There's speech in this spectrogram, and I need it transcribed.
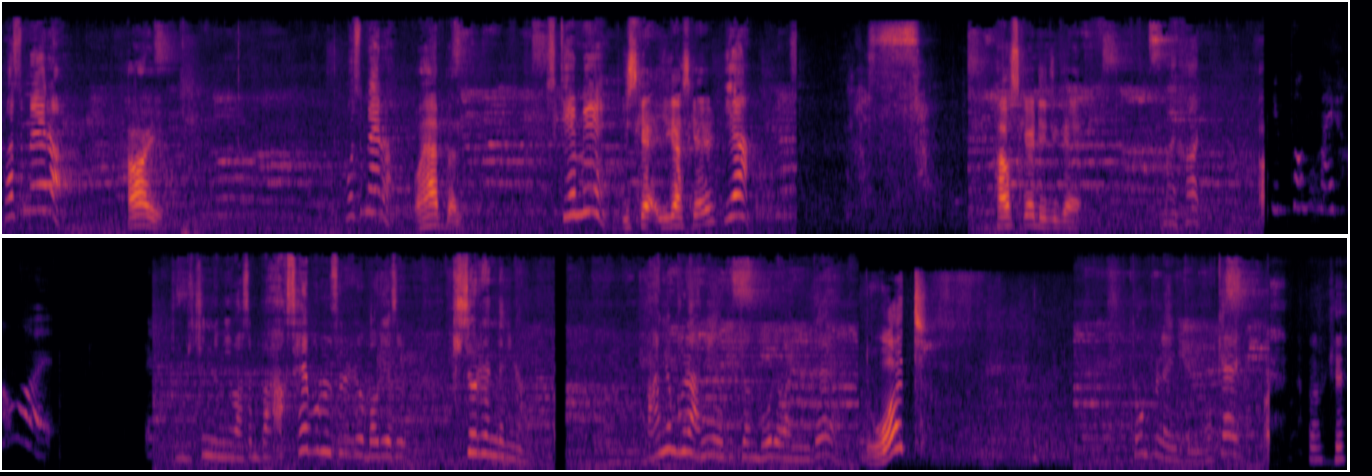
What's the matter? How are you? What's the matter? What happened? Scare me? You scared? You got scared? Yeah, How scared did you get? my heart. You broke my heart. 좀 미친놈이 와서 막 새부는 소리로 머리에서 기절했는데 그냥. 만년분 아니에요. 여기 전 모레 왔는데. What? Don't with me, okay? Okay.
